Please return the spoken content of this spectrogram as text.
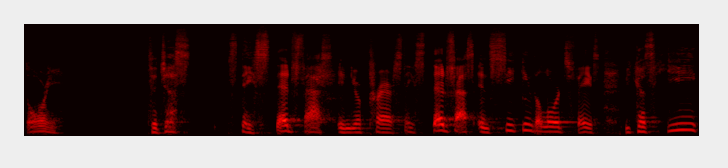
story to just stay steadfast in your prayer. Stay steadfast in seeking the Lord's face because he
